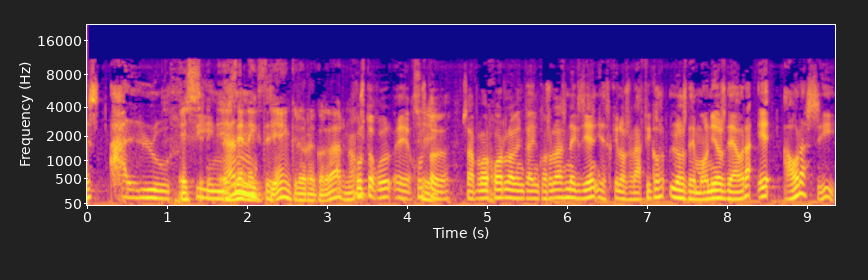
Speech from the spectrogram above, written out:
es alucinante. Es, es de Next Gen, creo recordar, ¿no? Justo, ju- eh, justo. O sea, podemos jugarlo en, en consolas Next Gen y es que los gráficos, los demonios de ahora, eh, ahora sí.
